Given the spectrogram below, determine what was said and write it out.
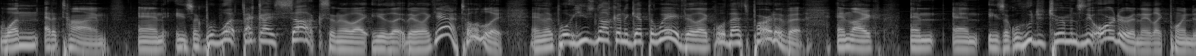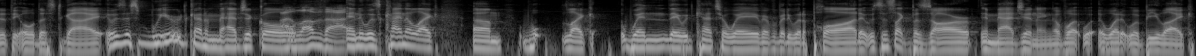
one at a time. And he's like but what? That guy sucks. And they're like he's like they're like yeah totally. And like well he's not going to get the wave. They're like well that's part of it. And like and and he's like well who determines the order? And they like pointed at the oldest guy. It was this weird kind of magical I love that. and it was kind of like um w- like when they would catch a wave everybody would applaud it was this like bizarre imagining of what what it would be like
